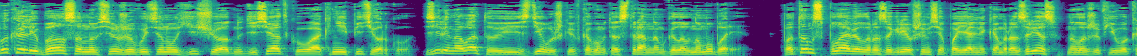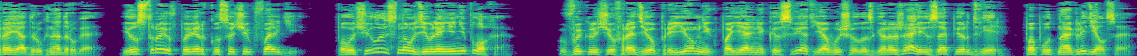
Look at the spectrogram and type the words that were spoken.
Поколебался, но все же вытянул еще одну десятку, а к ней пятерку, зеленоватую и с девушкой в каком-то странном головном уборе. Потом сплавил разогревшимся паяльником разрез, наложив его края друг на друга, и устроив поверх кусочек фольги. Получилось, на удивление, неплохо. Выключив радиоприемник, паяльник и свет, я вышел из гаража и запер дверь, попутно огляделся.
